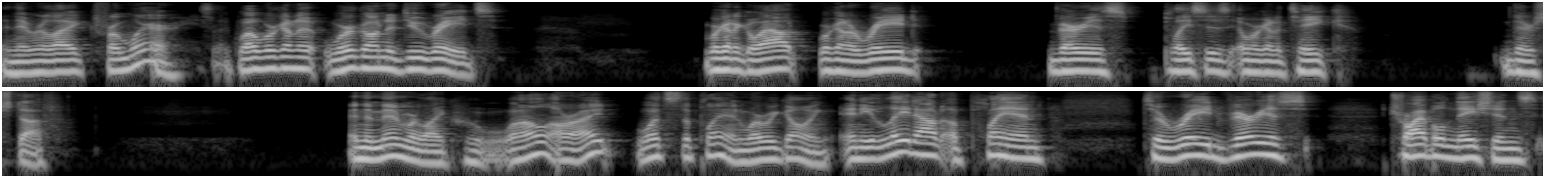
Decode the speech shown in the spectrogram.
And they were like, from where? He's like, well, we're to, we're to do raids. We're to go out. We're to raid various places and we're to take their stuff. And the men were like, well, all right, what's the plan? Where are we going? And he laid out a plan to raid various tribal nations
